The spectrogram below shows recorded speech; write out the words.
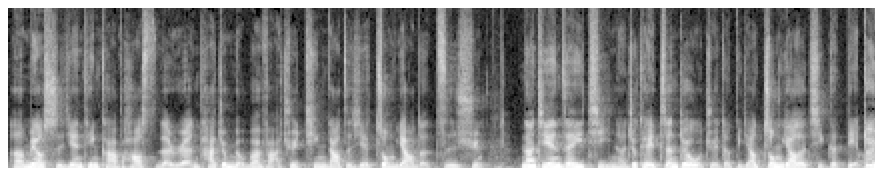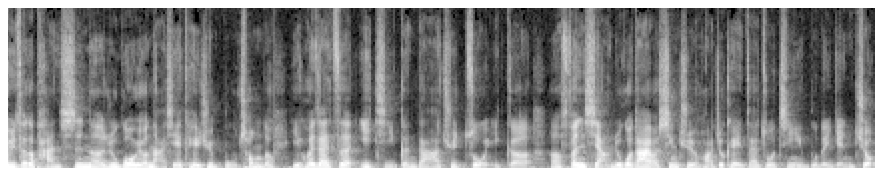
呃没有时间听 Clubhouse 的人，他就没有办法去听到这些重要的资讯。那今天这一集呢，就可以针对我觉得比较重要的几个点，对于这个盘势呢，如果有哪些可以去补充的，也会在这一集跟大家去做一个呃分享。如果大家有兴趣的话，就可以再做进一步的研究。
